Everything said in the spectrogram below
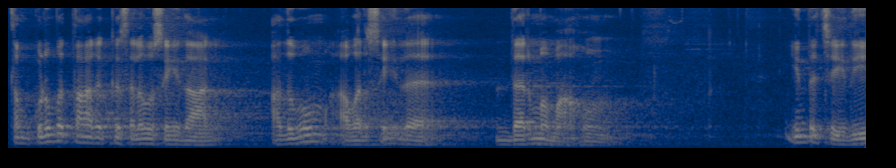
தம் குடும்பத்தாருக்கு செலவு செய்தால் அதுவும் அவர் செய்த தர்மமாகும். இந்த செய்தி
